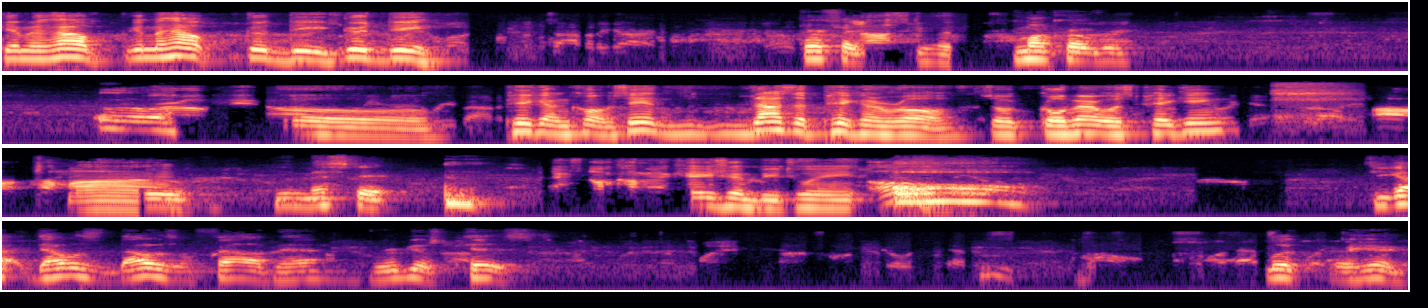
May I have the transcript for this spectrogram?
Give me help. Give me help. Good D. Good D. Perfect. Good. Come on, Kroger. Oh, Oh, pick and call. See, that's a pick and roll. So Gobert was picking. Oh, come on. ooh, you missed it. There's no communication between. Oh, Oh, You got that was that was a foul, man. Rubio's pissed. Look right here.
